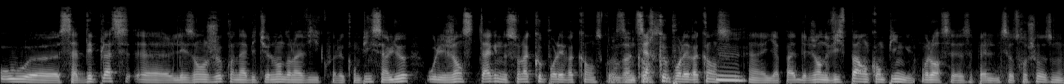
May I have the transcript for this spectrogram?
où euh, ça déplace euh, les enjeux qu'on a habituellement dans la vie quoi. Le camping c'est un lieu où les gens stagnent ne sont là que pour les vacances quoi. Ça ne sert que pour les vacances. Mm. Euh, il y a pas les gens ne vivent pas en camping. Ou alors c'est ça s'appelle c'est autre chose mais.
